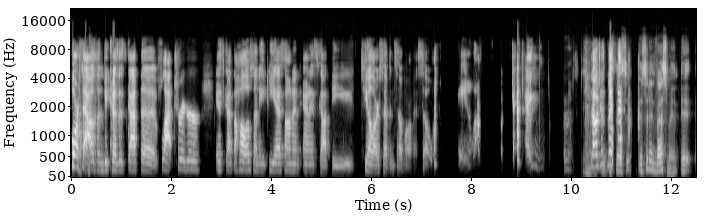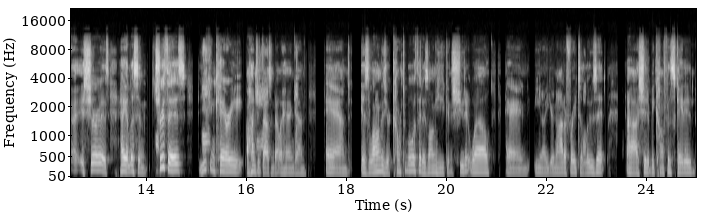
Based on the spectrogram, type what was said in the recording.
Four thousand because it's got the flat trigger, it's got the Holosun EPS on it, and it's got the TLR seven sub on it. So, No, just It's, it's an investment. It uh, it sure is. Hey, listen. Truth is, you can carry a hundred thousand dollar handgun, and as long as you're comfortable with it, as long as you can shoot it well, and you know you're not afraid to lose it, uh, should it be confiscated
